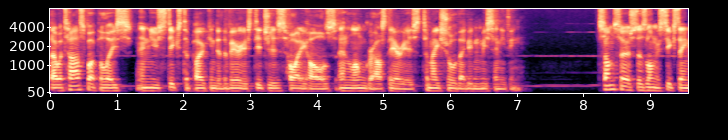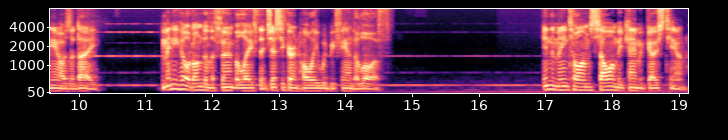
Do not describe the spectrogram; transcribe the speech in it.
They were tasked by police and used sticks to poke into the various ditches, hidey holes, and long grassed areas to make sure they didn't miss anything. Some searched as long as 16 hours a day. Many held on to the firm belief that Jessica and Holly would be found alive. In the meantime, Soham became a ghost town.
